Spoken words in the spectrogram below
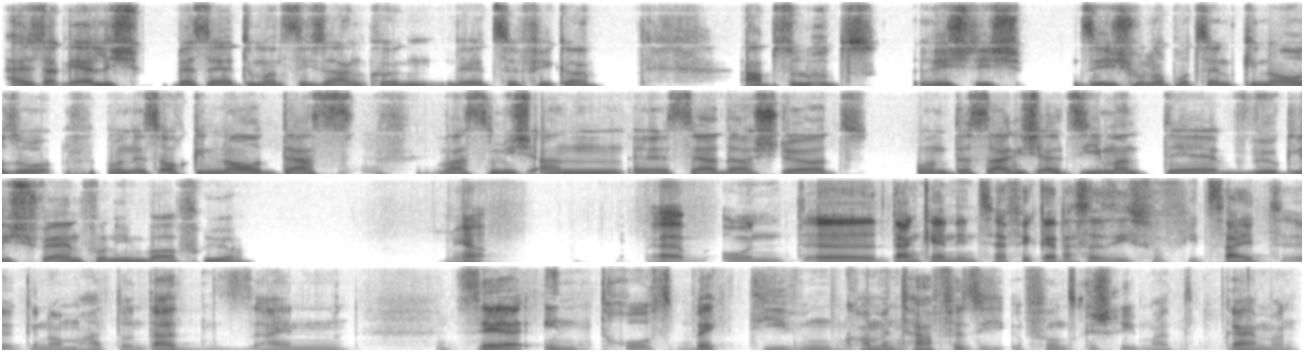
Also ich sag ehrlich, besser hätte man es nicht sagen können, der Zerficker. Absolut richtig, sehe ich 100% genauso und ist auch genau das, was mich an äh, Serdar stört. Und das sage ich als jemand, der wirklich Fan von ihm war früher. Ja. Äh, und äh, danke an den Zerficker, dass er sich so viel Zeit äh, genommen hat und da einen sehr introspektiven Kommentar für, sich, für uns geschrieben hat. Geil, Mann.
